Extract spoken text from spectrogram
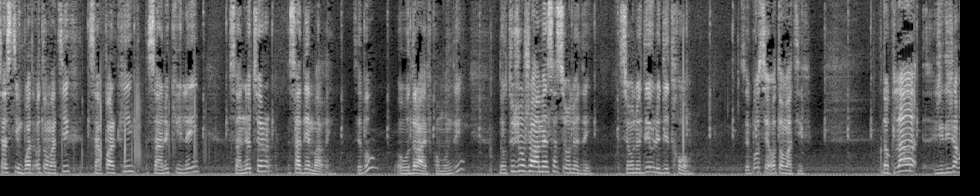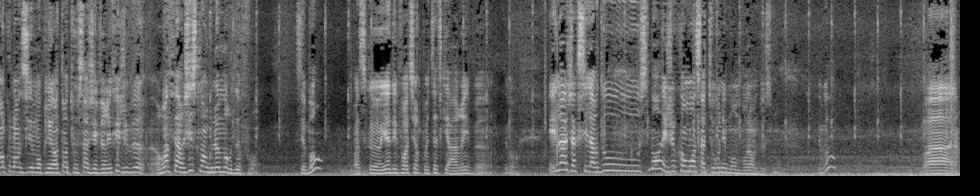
Ça, c'est une boîte automatique. Ça parking, ça reculé, ça neutre, ça démarrer. C'est bon? Ou drive, comme on dit. Donc, toujours, je ramène ça sur le D. Sur le D ou le D3. C'est bon, c'est automatique. Donc là, j'ai déjà enclenché mon clienton, tout ça, j'ai vérifié. Je veux refaire juste l'angle mort de fond. C'est bon? Parce qu'il y a des voitures peut-être qui arrivent. Euh, bon. Et là, j'accélère doucement et je commence à tourner mon volant doucement. C'est bon? Voilà.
